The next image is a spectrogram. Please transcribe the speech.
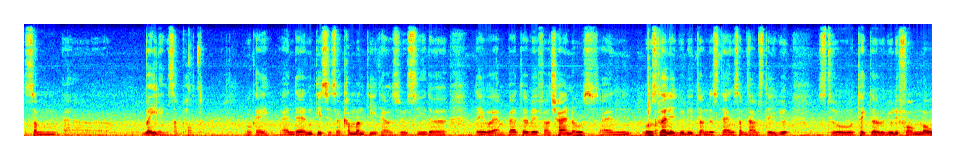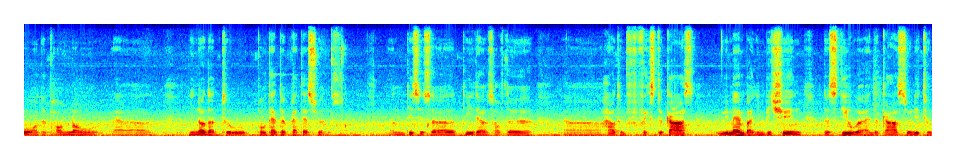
some railing support okay and then this is a common details you see the they were embedded with uh, channels and most likely you need to understand sometimes they use to take the uniform low or the pond low uh, in order to protect the pedestrians. And this is uh, details of the uh, how to fix the glass. Remember in between the steel and the glass you need to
